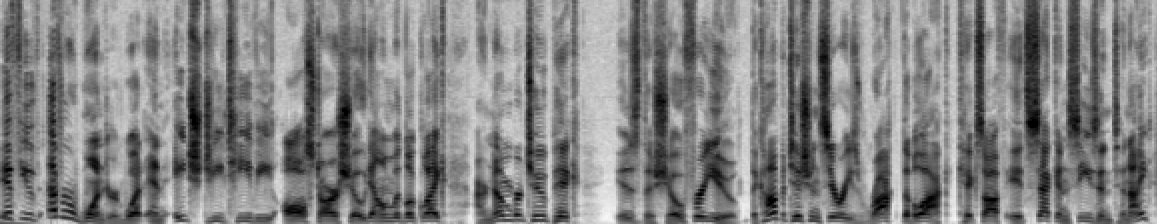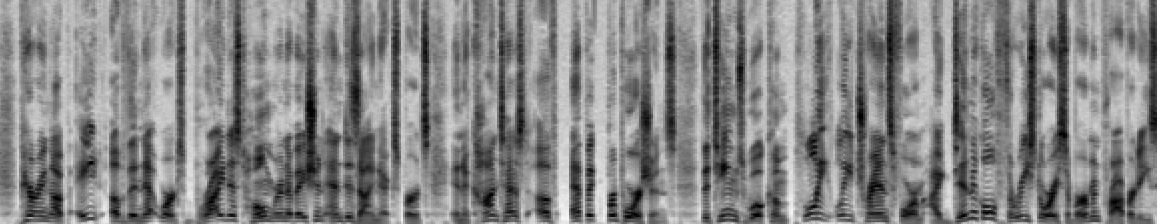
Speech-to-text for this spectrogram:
If you've ever wondered what an HGTV All Star Showdown would look like, our number two pick is the show for you. The competition series Rock the Block kicks off its second season tonight, pairing up eight of the network's brightest home renovation and design experts in a contest of epic proportions. The teams will completely transform identical three story suburban properties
